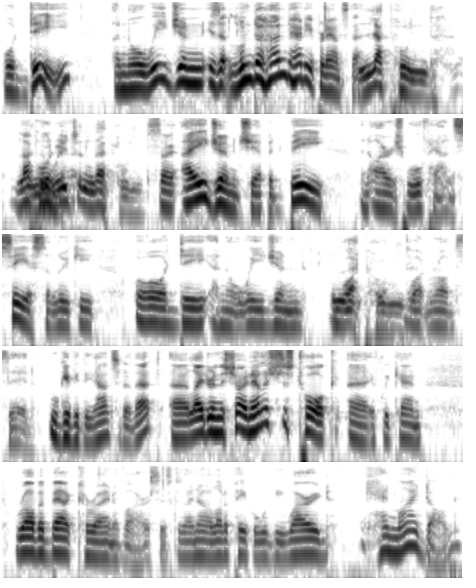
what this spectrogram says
or D, a Norwegian, is it Lundehund? How do you pronounce that? Laphund. Laphund. Norwegian Laphund. So A, German Shepherd, B, an Irish Wolfhound, C, a Saluki, or D, a Norwegian Laphund. what Rob said. We'll give you the answer to that uh, later in the show. Now, let's just talk, uh, if we can, Rob, about coronaviruses, because I know a lot of people would be worried can my dog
